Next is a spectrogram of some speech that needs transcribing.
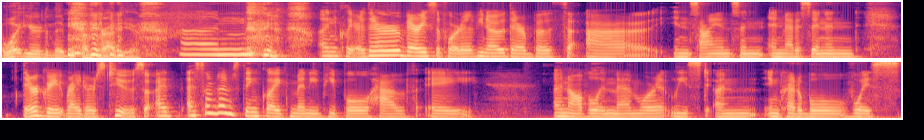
what year did they become proud of you? Un- unclear. They're very supportive. You know, they're both uh, in science and, and medicine, and they're great writers too. So I, I sometimes think like many people have a a novel in them, or at least an incredible voice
